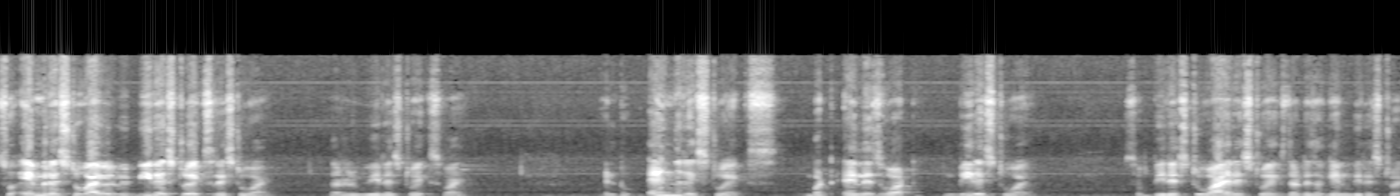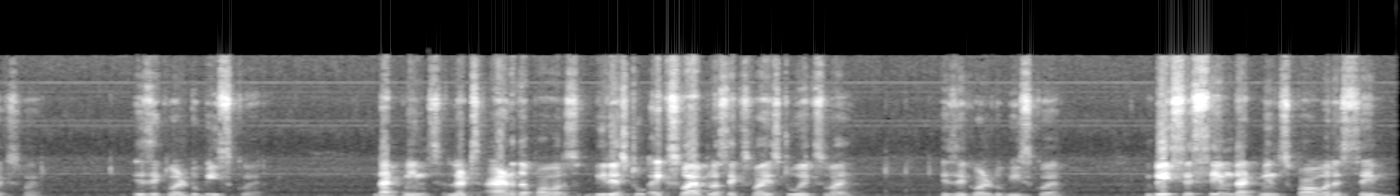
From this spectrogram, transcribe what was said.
so m raised to y will be b raised to x raised to y that will be raised to xy into n raised to x but n is what b raised to y so b raised to y raised to x that is again b raised to xy is equal to b square that means let's add the powers b raised to xy plus xy is 2xy is equal to b square. Base is same that means power is same.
